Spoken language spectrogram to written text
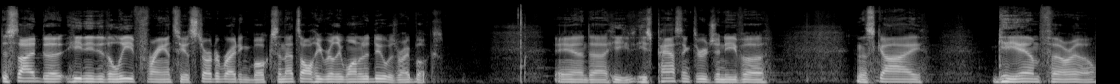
decided to, he needed to leave France. He had started writing books, and that's all he really wanted to do was write books and uh, he, he's passing through Geneva, and this guy, Guillaume Farel,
